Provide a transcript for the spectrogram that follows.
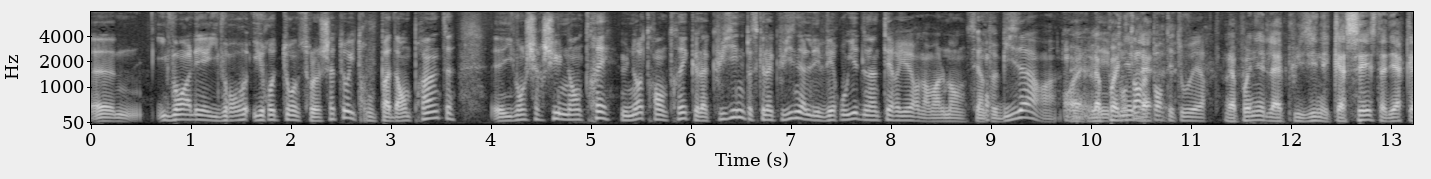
Euh, ils vont aller, ils vont, ils retournent sur le château, ils trouvent pas d'empreinte. Ils vont chercher une entrée, une autre entrée que la cuisine, parce que la cuisine elle est verrouillée de l'intérieur normalement. C'est un peu bizarre. Ouais, la poignée pourtant, la, porte est ouverte. La poignée de la cuisine est cassée, c'est-à-dire que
